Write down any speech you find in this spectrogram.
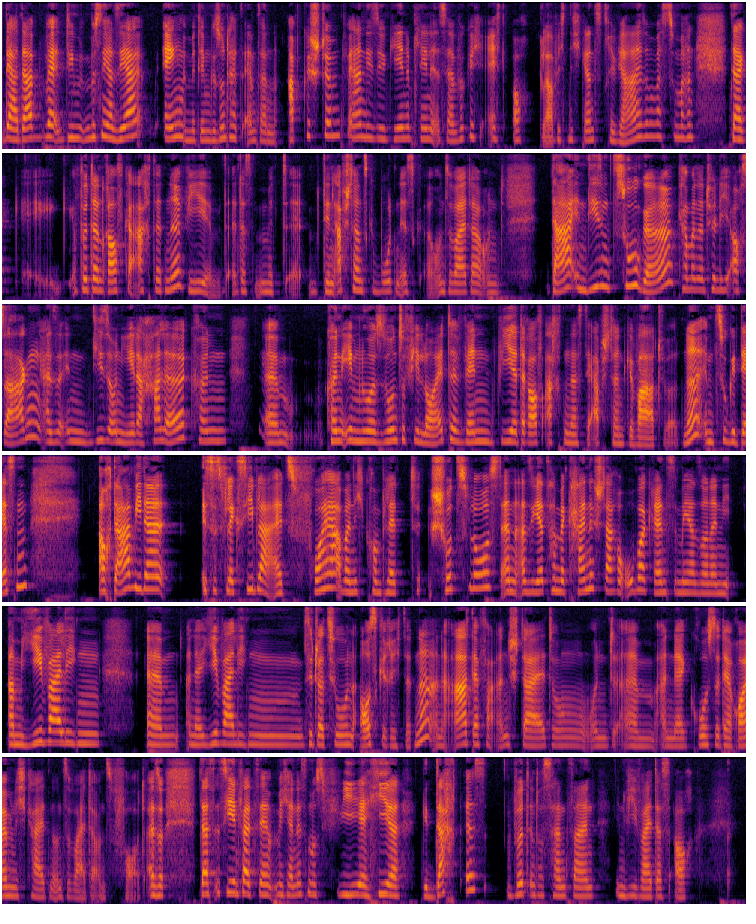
Ja, da die müssen ja sehr eng mit den Gesundheitsämtern abgestimmt werden. Diese Hygienepläne ist ja wirklich echt auch, glaube ich, nicht ganz trivial, sowas zu machen. Da wird dann drauf geachtet, ne, wie das mit äh, den Abstandsgeboten ist äh, und so weiter. Und da in diesem Zuge kann man natürlich auch sagen, also in diese und jede Halle können ähm, können eben nur so und so viele Leute, wenn wir darauf achten, dass der Abstand gewahrt wird. Ne? Im Zuge dessen, auch da wieder ist es flexibler als vorher, aber nicht komplett schutzlos. Also jetzt haben wir keine starre Obergrenze mehr, sondern am jeweiligen ähm, an der jeweiligen Situation ausgerichtet, ne? An der Art der Veranstaltung und ähm, an der Größe der Räumlichkeiten und so weiter und so fort. Also das ist jedenfalls der Mechanismus, wie er hier gedacht ist. Wird interessant sein, inwieweit das auch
